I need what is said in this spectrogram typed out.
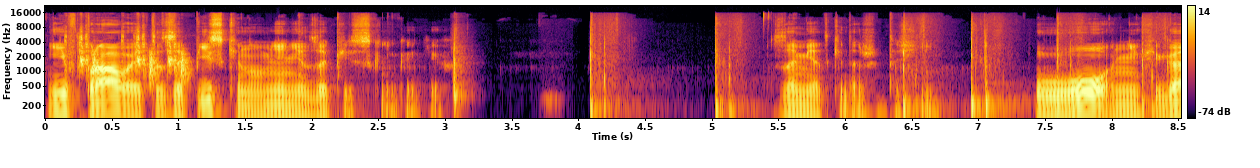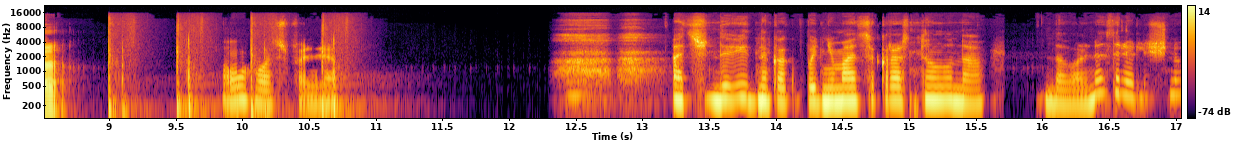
И вправо это записки, но у меня нет записок никаких. Заметки даже, точнее. О, нифига. О, господи. Отсюда видно, как поднимается красная луна. Довольно зрелищно.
